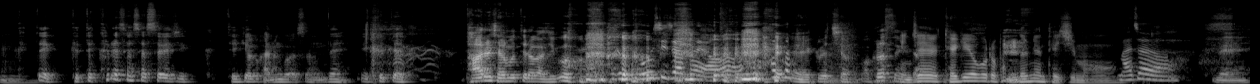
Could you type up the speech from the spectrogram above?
음. 그때 그때 크레스 했었어야지 그 대기업을 가는 거였었는데 예, 그때 발을 잘못 들어가지고 지금 좋으시잖아요. 네, 그렇죠. 뭐 그렇습니다. 이제 대기업으로 만들면 되지 뭐. 맞아요. 네.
